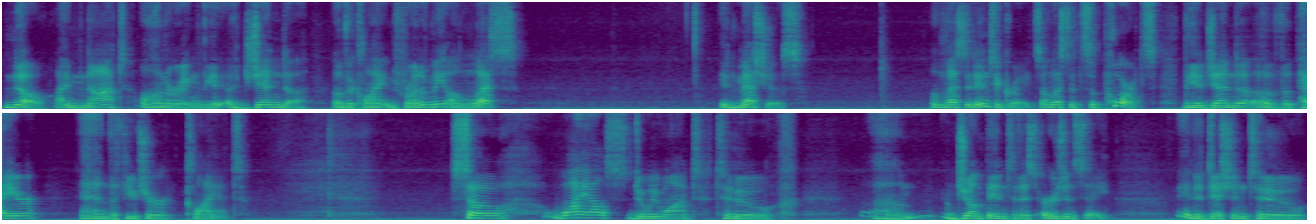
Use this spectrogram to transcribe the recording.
no, I'm not honoring the agenda of the client in front of me unless it meshes, unless it integrates, unless it supports the agenda of the payer and the future client. So why else do we want to um, jump into this urgency? In addition to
